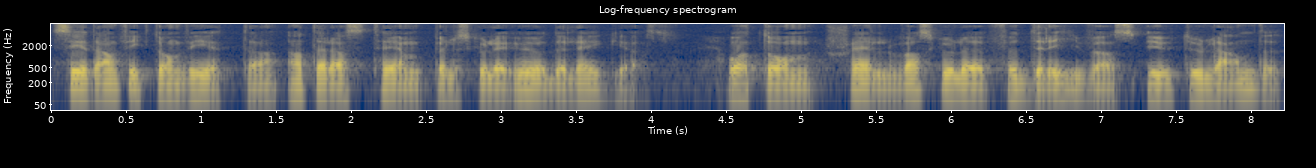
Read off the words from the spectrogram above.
Sedan fick de veta att deras tempel skulle ödeläggas och att de själva skulle fördrivas ut ur landet.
